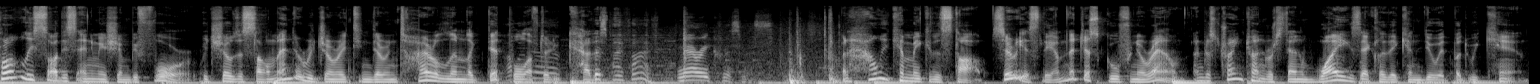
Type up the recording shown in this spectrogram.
probably saw this animation before, which shows a salamander regenerating their entire limb like Deadpool after you cut it. High five. Merry Christmas. But how we can make it stop? Seriously, I'm not just goofing around, I'm just trying to understand why exactly they can do it but we can't.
